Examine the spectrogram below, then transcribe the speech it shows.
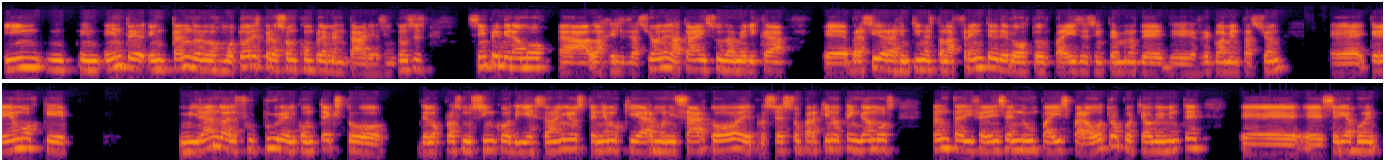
entrando en los motores, pero son complementarias. Entonces, siempre miramos a las legislaciones. Acá en Sudamérica, eh, Brasil y Argentina están a frente de los dos países en términos de, reglamentación. Eh, creemos que mirando al futuro, el contexto de los próximos 5 o 10 años tenemos que armonizar todo el proceso para que no tengamos tanta diferencia en un país para otro, porque obviamente eh, eh, sería buen,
